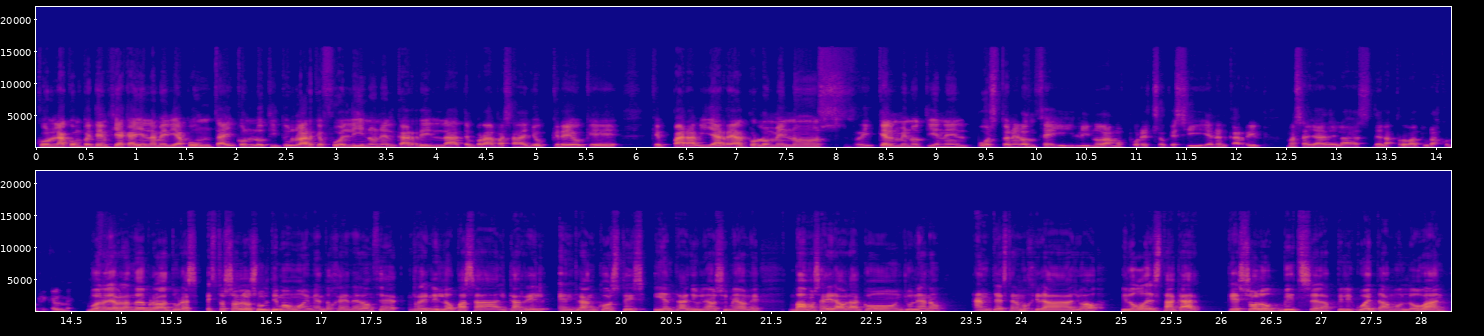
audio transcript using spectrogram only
con la competencia que hay en la media punta y con lo titular que fue Lino en el carril la temporada pasada, yo creo que que para Villarreal por lo menos Riquelme no tiene el puesto en el 11 y Lino damos por hecho que sí en el carril, más allá de las, de las probaturas con Riquelme. Bueno, y hablando de probaturas, estos son los últimos movimientos que hay en el 11. Reinildo pasa al carril, entran Costis y entra Juliano Simeone. Vamos a ir ahora con Juliano. Antes tenemos que ir a Joao y luego destacar que solo Bitzel, Pilicueta, Moldovan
